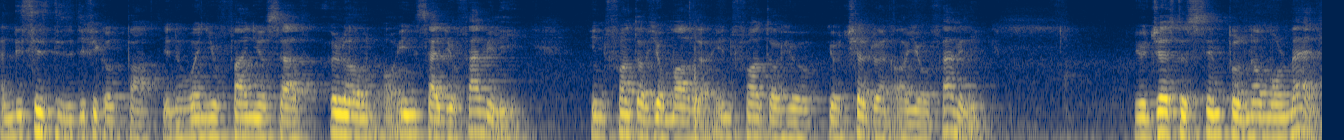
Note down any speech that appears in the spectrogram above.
And this is the difficult part, you know, when you find yourself alone or inside your family, in front of your mother, in front of your, your children or your family, you're just a simple, normal man.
